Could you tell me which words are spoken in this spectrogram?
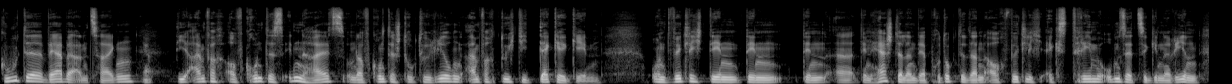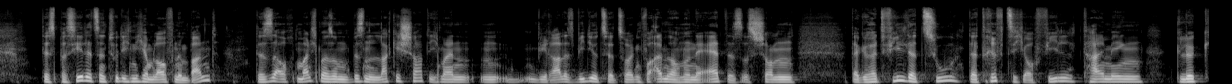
gute Werbeanzeigen, ja. die einfach aufgrund des Inhalts und aufgrund der Strukturierung einfach durch die Decke gehen. Und wirklich den, den, den, äh, den Herstellern der Produkte dann auch wirklich extreme Umsätze generieren. Das passiert jetzt natürlich nicht am laufenden Band. Das ist auch manchmal so ein bisschen Lucky Shot. Ich meine, ein virales Video zu erzeugen, vor allem auch nur eine Ad, das ist schon, da gehört viel dazu. Da trifft sich auch viel Timing, Glück,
